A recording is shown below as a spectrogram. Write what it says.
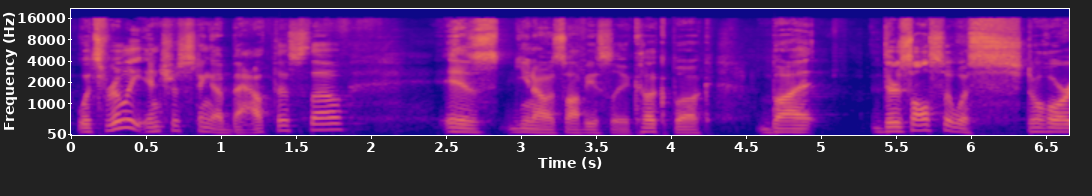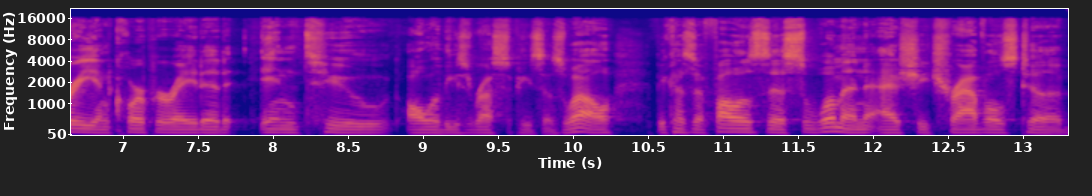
What's really interesting about this though, is, you know, it's obviously a cookbook, but there's also a story incorporated into all of these recipes as well because it follows this woman as she travels to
